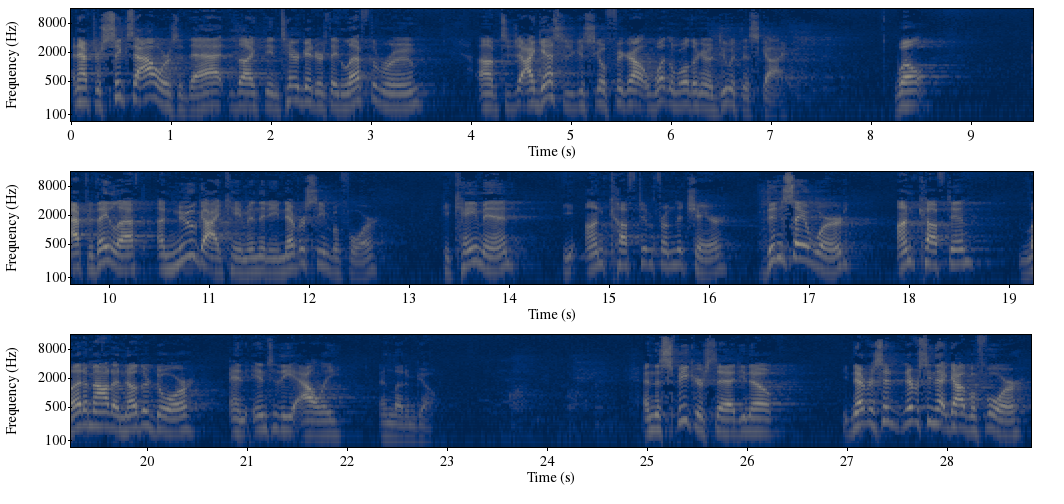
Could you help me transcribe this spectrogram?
And after six hours of that, like the interrogators, they left the room um, to, I guess, to just go figure out what in the world they're going to do with this guy. Well, after they left, a new guy came in that he'd never seen before. He came in, he uncuffed him from the chair, didn't say a word, uncuffed him, let him out another door and into the alley and let him go. And the speaker said, You know, you've never seen, never seen that guy before.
